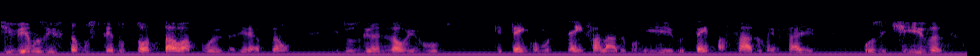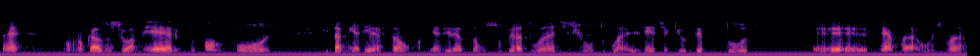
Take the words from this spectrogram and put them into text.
tivemos e estamos tendo total apoio da direção e dos grandes alvirrubos, que tem, como, tem falado comigo, tem passado mensagens positivas, né? como é o caso do seu Américo, do Paulo Pontes, e da minha direção, a minha direção super atuante, junto com a gente aqui o tempo todo. É, nessa última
